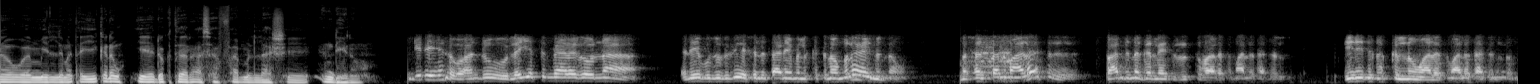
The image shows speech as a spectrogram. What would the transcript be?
ነው የሚል መጠይቅ ነው። የዶክተር አሰፋ ምላሽ እንዲህ ነው። እንግዲህ ነው አንዱ ለየት የሚያደርገውና እኔ ብዙ ጊዜ የስልጣኔ ምልክት ነው ምለው ይህንን ነው። መሰልጠን ማለት በአንድ ነገር ላይ ድርቅ ማለት ማለት አይደለም። የኔ ትክክል ነው ማለት ማለት አይደለም።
